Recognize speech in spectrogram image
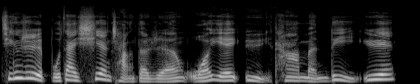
今日不在现场的人，我也与他们立约。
